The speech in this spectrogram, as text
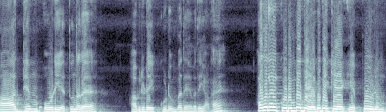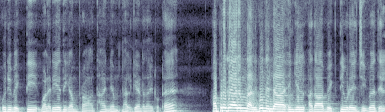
ആദ്യം ഓടിയെത്തുന്നത് അവരുടെ കുടുംബദേവതയാണ്. അതിനാൽ കുടുംബദേവതയ്ക്ക് എപ്പോഴും ഒരു വ്യക്തി വളരെയധികം പ്രാധാന്യം നൽകേണ്ടതായിട്ടുണ്ട്. അപ്രകാരം നൽകുന്നില്ല എങ്കിൽ അത് ആ വ്യക്തിയുടെ ജീവിതത്തിൽ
